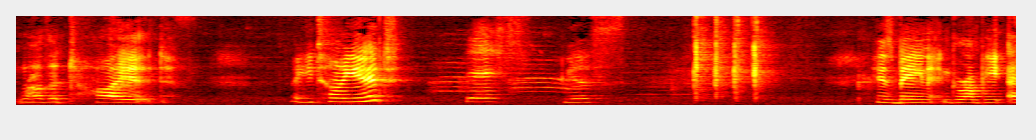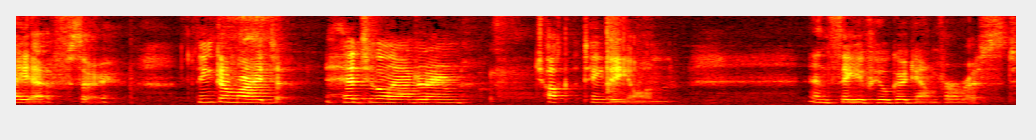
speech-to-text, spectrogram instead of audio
rather tired. Are you tired? Yes. Yes. He's been grumpy AF, so I think I might head to the lounge room, chuck the TV on, and see if he'll go down for a rest.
